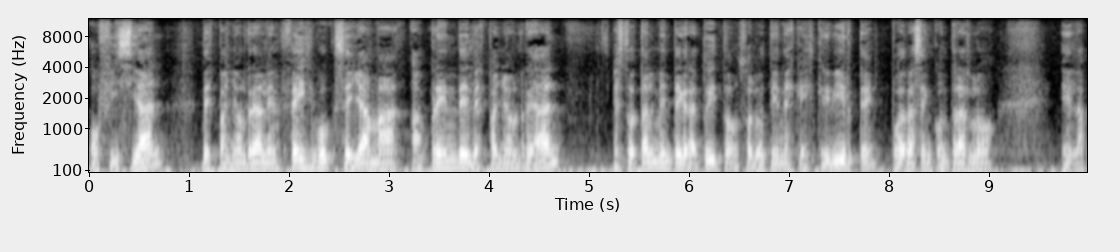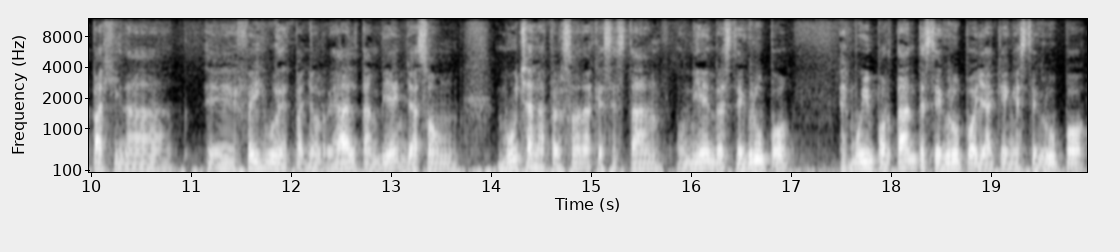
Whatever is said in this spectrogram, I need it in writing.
oficial de Español Real en Facebook. Se llama Aprende el Español Real. Es totalmente gratuito, solo tienes que inscribirte. Podrás encontrarlo en la página eh, Facebook de Español Real también. Ya son muchas las personas que se están uniendo a este grupo. Es muy importante este grupo ya que en este grupo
